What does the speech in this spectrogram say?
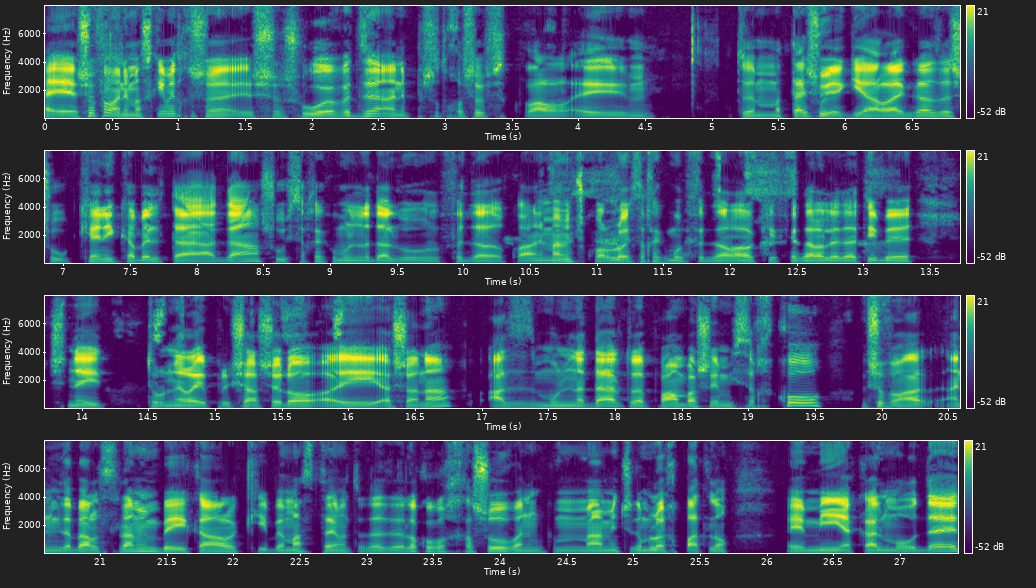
אה, שוב פעם אני מסכים איתך שהוא אוהב את זה אני פשוט חושב שכבר אה, אתה יודע, מתי שהוא יגיע הרגע הזה שהוא כן יקבל את האהדה שהוא ישחק מול נדל ומול פדרר. אני מאמין שהוא כבר לא ישחק מול פדרר כי פדרר לדעתי בשני טורנירי פרישה שלו אה, השנה. אז מול נדל אתה יודע, פעם הבאה שהם ישחקו ושוב אני מדבר על סלאמים בעיקר כי במאסטרים אתה יודע זה לא כל כך חשוב אני מאמין שגם לא אכפת לו מי הקהל מעודד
